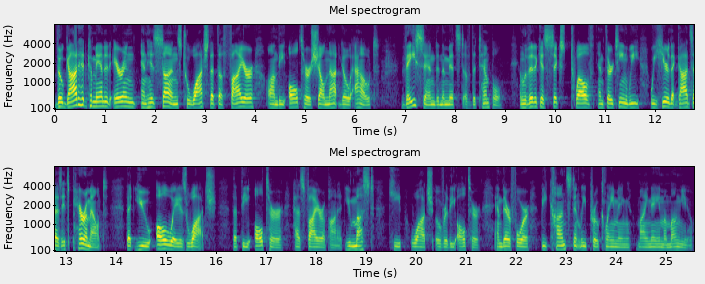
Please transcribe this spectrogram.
Though God had commanded Aaron and his sons to watch that the fire on the altar shall not go out, they sinned in the midst of the temple. In Leviticus 6 12 and 13, we, we hear that God says it's paramount that you always watch that the altar has fire upon it. You must keep watch over the altar and therefore be constantly proclaiming my name among you.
